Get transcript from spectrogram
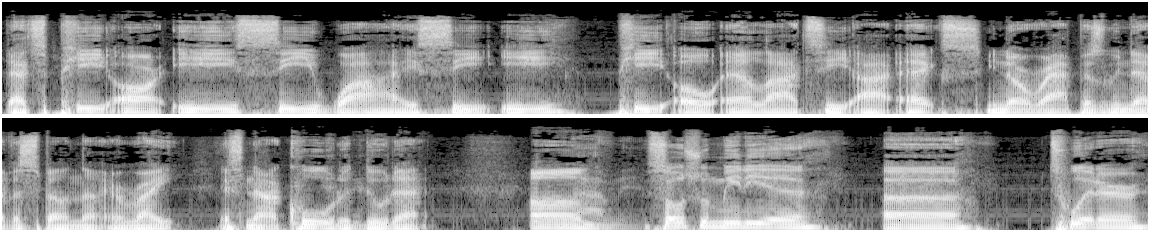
That's P R E C Y C E P O L I T I X. You know, rappers, we never spell nothing right. It's not cool to do that. Um, social media, uh, Twitter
